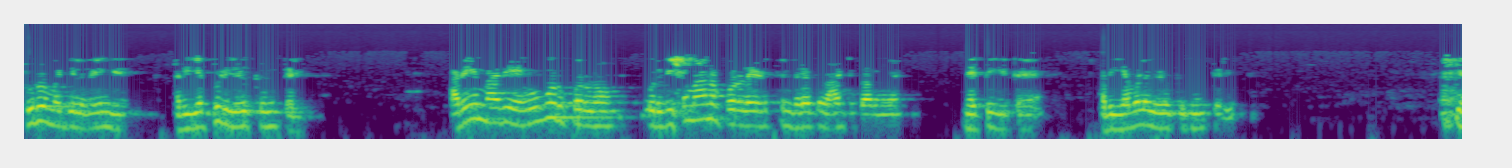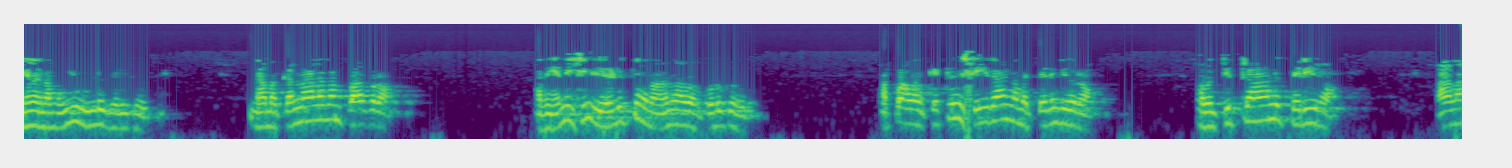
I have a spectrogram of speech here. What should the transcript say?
துருவ மத்தியில வைங்க அது எப்படி இருக்குன்னு தெரியும். அதே மாதிரி ஒவ்வொரு பொருளும் ஒரு விஷமான பொருளை எடுத்து இந்த இடத்துல ஆட்டி பாருங்க. நெத்திக்கிட்ட அது எவ்வளவு இருக்குதுன்னு தெரியும். ஏன்னா நம்ம உயிர் உள்ளுக்கு இருக்குது நாம கண்ணாலதான் பாக்குறோம் அதை என்ன செய்து எடுத்து அவன் அனுபவம் கொடுக்குது அப்ப அவன் கெட்டது செய்தான்னு நம்ம தெரிஞ்சுக்கிறோம். அவன் திட்டான்னு தெரியுறோம். ஆனா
